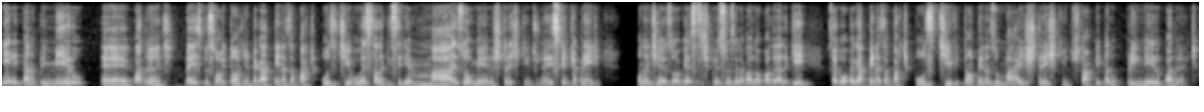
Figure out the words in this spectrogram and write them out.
ele está no primeiro é, quadrante. Não é isso, pessoal? Então, a gente vai pegar apenas a parte positiva. O resultado aqui seria mais ou menos 3 quintos. Não é isso que a gente aprende? Quando a gente resolve essas expressões elevadas ao quadrado aqui, só que eu vou pegar apenas a parte positiva, então apenas o mais 3 quintos, tá? Porque ele está no primeiro quadrante.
